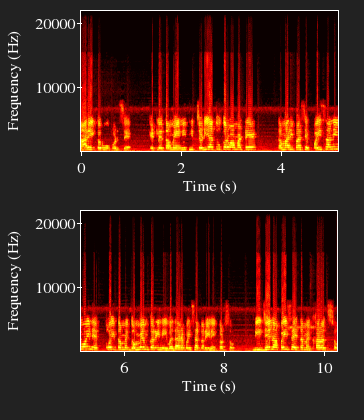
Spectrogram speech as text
મારે કરવું પડશે. એટલે તમે એનીથી ચડિયાતું કરવા માટે તમારી પાસે પૈસા નહીં હોય ને તોય તમે ગમે એમ કરીને વધારે પૈસા કરીને કરશો. ડીજે ના પૈસા તમે ખર્ચશો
